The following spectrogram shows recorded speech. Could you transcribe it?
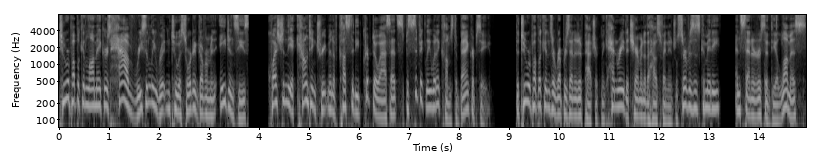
Two Republican lawmakers have recently written to assorted government agencies question the accounting treatment of custodied crypto assets, specifically when it comes to bankruptcy. The two Republicans are Representative Patrick McHenry, the chairman of the House Financial Services Committee, and Senator Cynthia Lummis,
